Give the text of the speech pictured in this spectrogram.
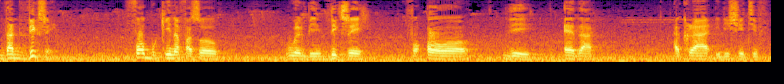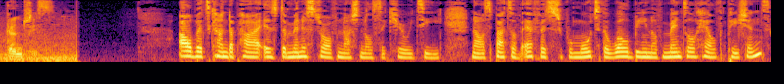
that victory for Burkina Faso will be victory for all the other Accra Initiative countries. Albert Kan-Dapaah is the Minister of National Security. Now, as part of efforts to promote the well-being of mental health patients,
